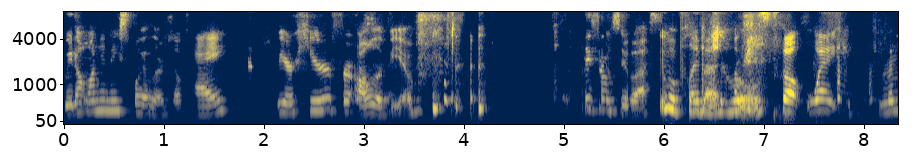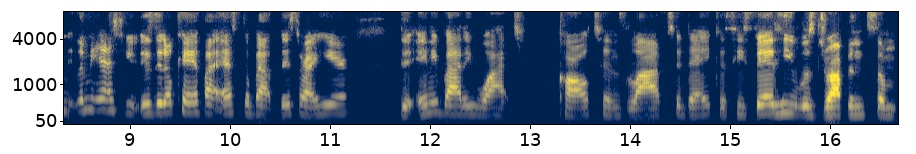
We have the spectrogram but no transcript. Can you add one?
We don't want any spoilers, okay? We are here for all of you. Please don't sue us. We will play by the rules. So wait, let me let me ask you: Is it okay if I ask about this right here? Did anybody watch Carlton's live today? Because he said he was dropping some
